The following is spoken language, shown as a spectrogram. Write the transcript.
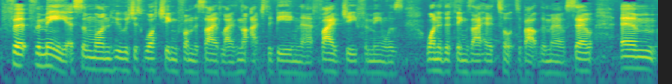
for for me, as someone who was just watching from the sidelines, not actually being there, five G for me was one of the things I heard talked about the most. So, um,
